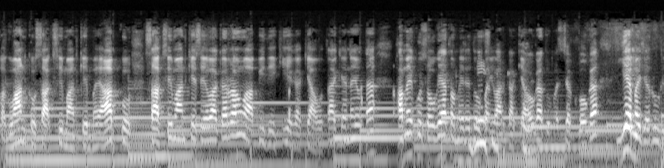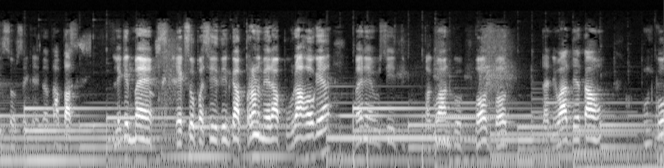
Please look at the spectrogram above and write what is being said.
भगवान को साक्षी मान के मैं आपको साक्षी मान के सेवा कर रहा हूँ। आप ही देखिएगा क्या होता है क्या नहीं होता। हमें कुछ हो गया तो मेरे दो परिवार का क्या होगा तो बच्चा होगा ये मैं ज़रूर ईश्वर से कहता था बस। लेकिन मैं 125 दिन का प्रण मेरा पूरा हो गया। मैंने उसी भगवान को बहुत बहुत धन्यवाद देता हूँ उनको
